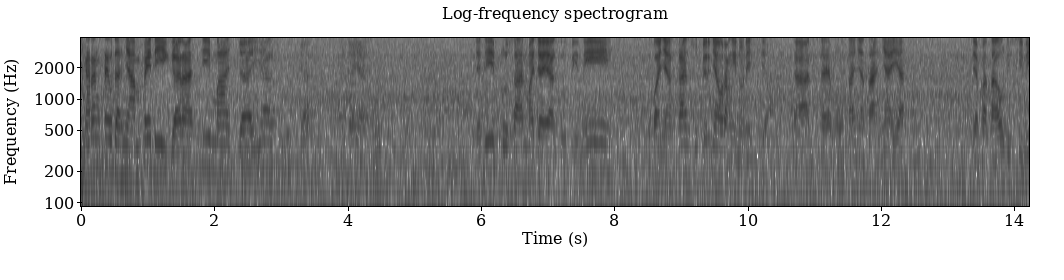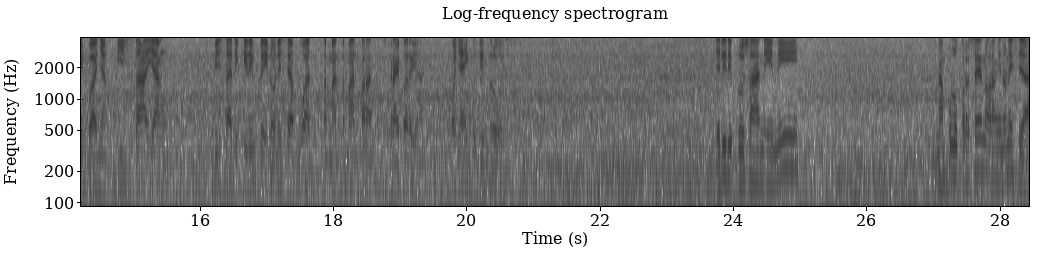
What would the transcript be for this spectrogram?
Sekarang saya udah nyampe di garasi Majaya Group ya, Majaya Group. Jadi perusahaan Majaya Group ini kebanyakan supirnya orang Indonesia dan saya mau tanya-tanya ya. Siapa tahu di sini banyak visa yang bisa dikirim ke Indonesia buat teman-teman para subscriber ya. Pokoknya ikutin terus. Jadi di perusahaan ini 60% orang Indonesia.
